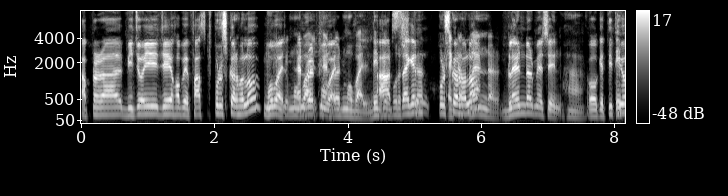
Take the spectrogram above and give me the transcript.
আপনারা বিজয়ী যে হবে ফার্স্ট পুরস্কার হলো মোবাইল অ্যান্ড্রয়েড মোবাইল মোবাইল আর সেকেন্ড পুরস্কার হলো ব্লেন্ডার ব্লেন্ডার মেশিন হ্যাঁ। ওকে তৃতীয়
